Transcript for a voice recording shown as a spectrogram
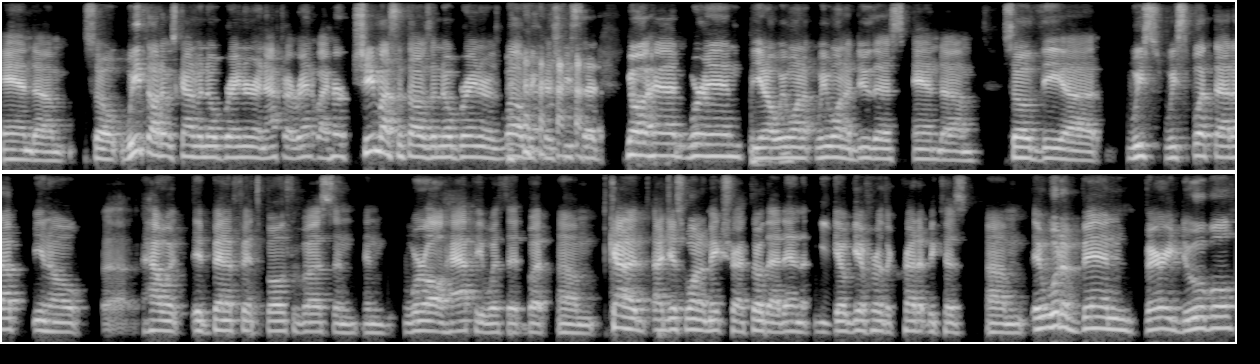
and um, so we thought it was kind of a no-brainer. And after i ran it by her she must have thought it was a no-brainer as well because she said go ahead we're in. You know we want to we want to do this. And um, so the uh, we we split that up you know uh, how it, it benefits both of us and and we're all happy with it. But um, kind of i just want to make sure i throw that in you know give her the credit because um, it would have been very doable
